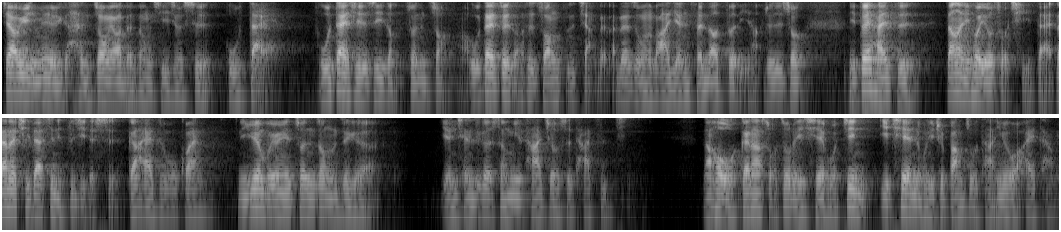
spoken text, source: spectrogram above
教育里面有一个很重要的东西，就是无代。无代其实是一种尊重啊。无代最早是庄子讲的啦，但是我们把它延伸到这里哈，就是说，你对孩子，当然你会有所期待，但那期待是你自己的事，跟孩子无关。你愿不愿意尊重这个眼前这个生命，他就是他自己。然后我跟他所做的一切，我尽一切努力去帮助他，因为我爱他嘛。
